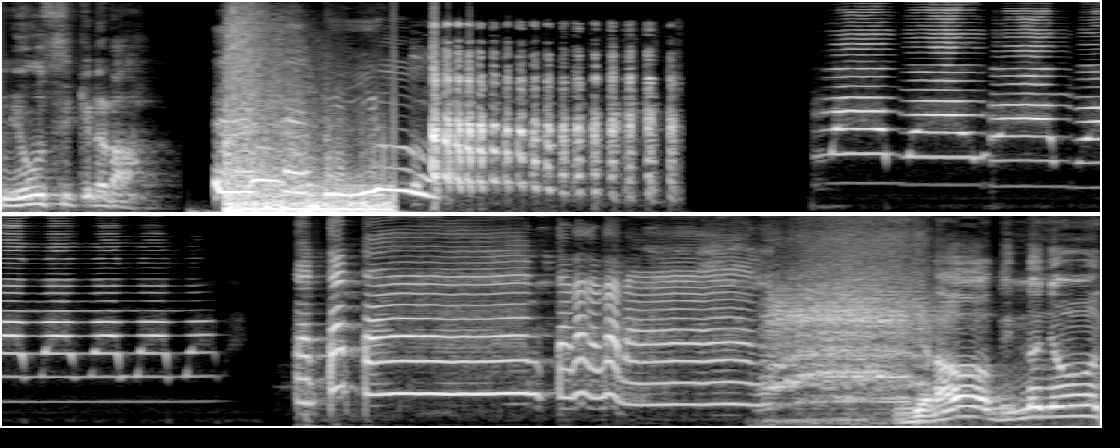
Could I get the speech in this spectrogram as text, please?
മ്യൂസിക് ചേട്ടൻ എന്നെ എടാ നിന്നെ ഞാൻ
